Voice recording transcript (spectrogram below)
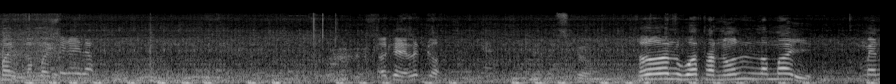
50 50 Okay, let's go. Let's go. Turn what a non lamai. Men.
